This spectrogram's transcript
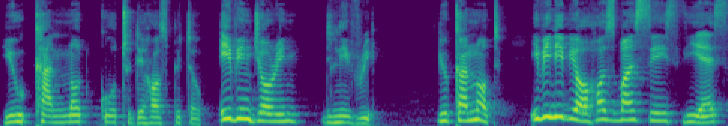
you cannot go to the hospital, even during delivery. You cannot. Even if your husband says yes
